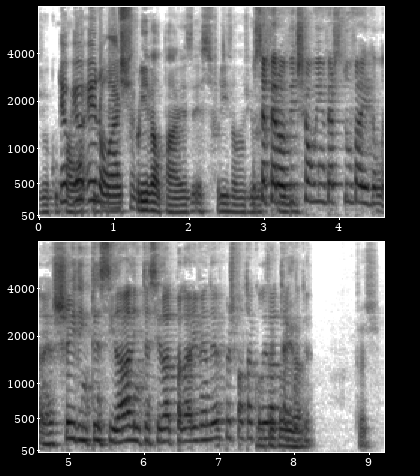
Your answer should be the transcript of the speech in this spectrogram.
jogo eu, eu, eu não é acho. sofrível, pá, é, é sofrível. É um o Seferovic é o inverso do Weigl, é cheio de intensidade, intensidade para dar e vender, depois falta a qualidade, qualidade. técnica. Pois.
